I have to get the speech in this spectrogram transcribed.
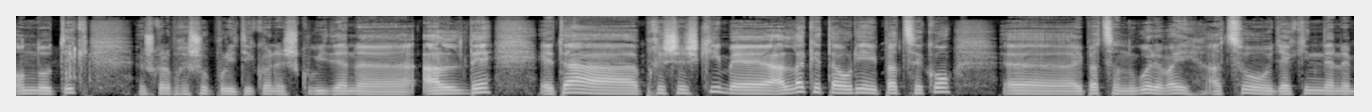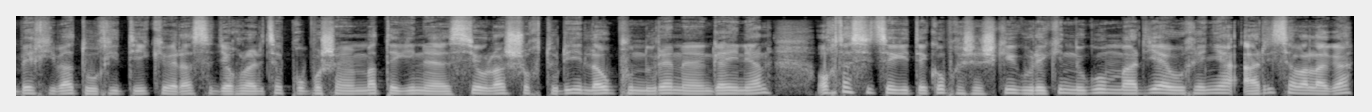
ondotik, Euskal Preso politikoen eskubiden alde, eta preseski be, aldaketa hori aipatzeko, e, aipatzen dugu ere bai, atzo jakinden berri bat urritik, beraz, beraz, jaurlaritzak proposamen bat egin e, ziola sorturi lau punduren e, gainean. Hortaz hitz egiteko preseski gurekin dugu Maria Eugenia Arrizabalaga,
